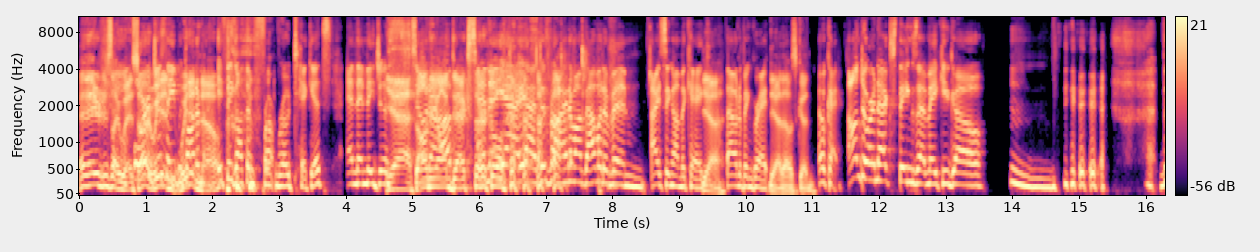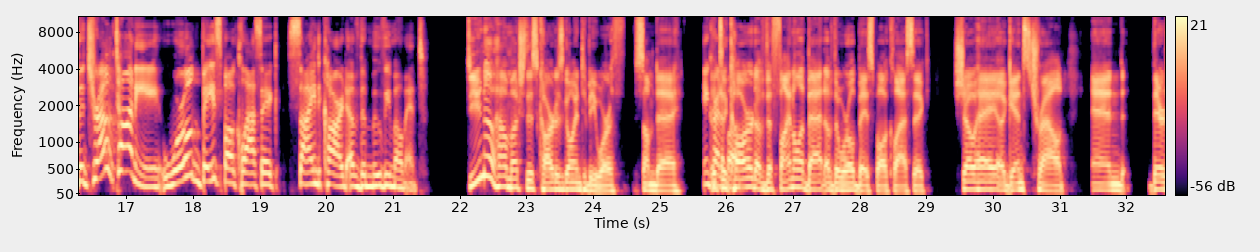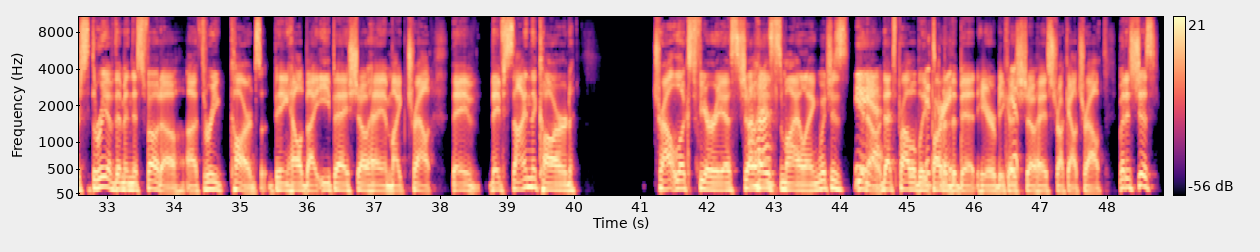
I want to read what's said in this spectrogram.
and they were just like, "Wait, "Sorry, or we didn't, we didn't them, know." if they got them front row tickets and then they just Yes, stood on the on deck and circle. then, yeah, yeah, just behind them on that would have been icing on the cake. Yeah. that would have been great. yeah, that was good. Okay, on to our next things that make you go, hmm. the Trout Ohtani World Baseball Classic signed card of the movie moment. Do you know how much this card is going to be worth someday? Incredible. It's a card of the final at bat of the World Baseball Classic, Shohei against Trout. And there's three of them in this photo, uh, three cards being held by Ipe, Shohei, and Mike Trout. They've they've signed the card. Trout looks furious. Shohei's Uh-huh. smiling, which is, you Yeah, know, yeah. that's probably It's part great. of the bit here because Shohei struck out Trout. But it's just,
